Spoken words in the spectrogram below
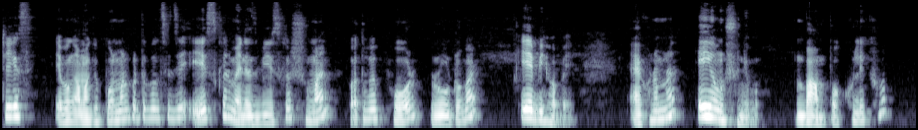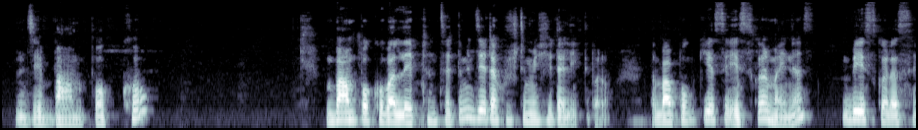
ঠিক আছে? এবং আমাকে প্রমাণ করতে বলছে যে A square minus B square সমান কত হবে? Four root over A B হবে। এখন আমরা এই অংশ নেব। বাম পক্ষ লিখো যে বাম পক্ষ বাম পক্ষ বা লেফট হ্যান্ড সাইড তুমি যেটা খুশি তুমি সেটা লিখতে পারো। তো বাম পক্ষ কি আছে? A square minus B square আছে।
